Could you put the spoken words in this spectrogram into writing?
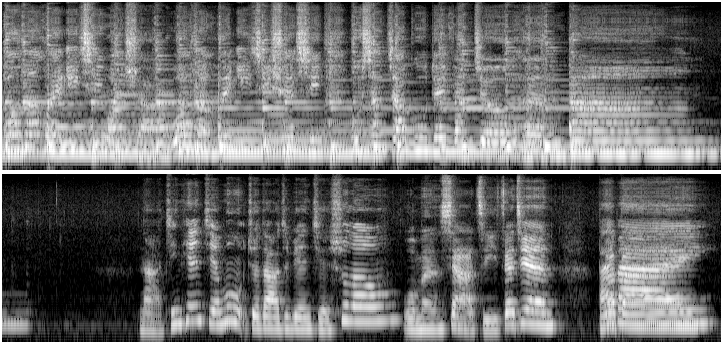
我们会一起玩耍，我们会一起学习，互相照顾对方就很棒。那今天节目就到这边结束喽，我们下集再见，拜拜。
